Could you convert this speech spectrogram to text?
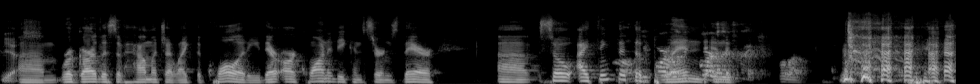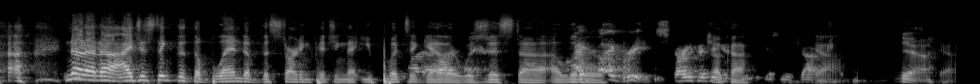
Yes. Um, regardless of how much I like the quality, there are quantity concerns there. Uh, so I think that the blend in the hold on. no, no, no. I just think that the blend of the starting pitching that you put together was just uh, a little. I, I, agree. Starting pitching okay. Yeah. Yeah. Yeah.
